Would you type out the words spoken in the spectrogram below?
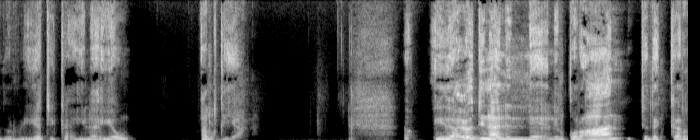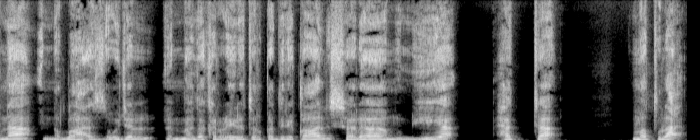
ذريتك إلى يوم القيامة. إذا عدنا للقرآن تذكرنا أن الله عز وجل لما ذكر ليلة القدر قال سلام هي حتى مطلع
